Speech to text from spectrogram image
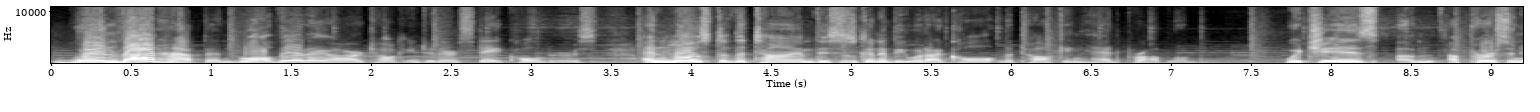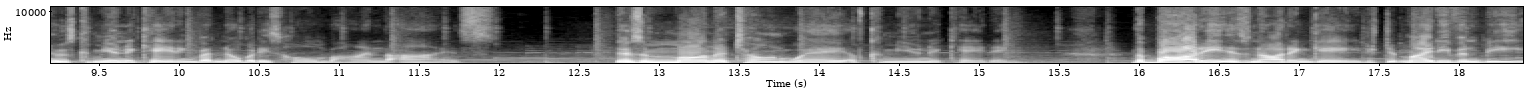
When that happens, well, there they are talking to their stakeholders. And most of the time, this is going to be what I call the talking head problem, which is um, a person who is communicating, but nobody's home behind the eyes. There's a monotone way of communicating. The body is not engaged. It might even be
